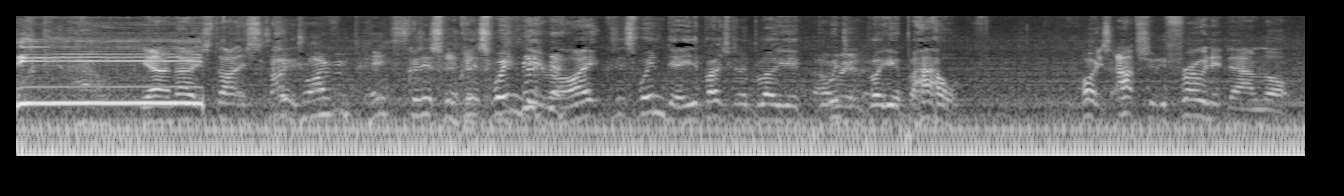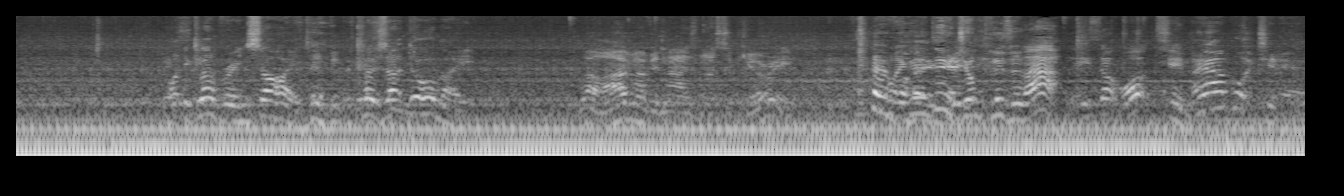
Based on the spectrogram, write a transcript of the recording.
Yeah, no, it's not. It's It's like driving piss. because it's, 'cause it's windy, right? Because it's windy, the boat's going to blow you. The Oh, wind's going to blow you about. Oh, it's absolutely throwing it down, look. Want the Glover inside? Close that door, mate. Well, I'm having that as my security. What are you going to do? Jump? Because of that. He's not watching. I am watching it.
